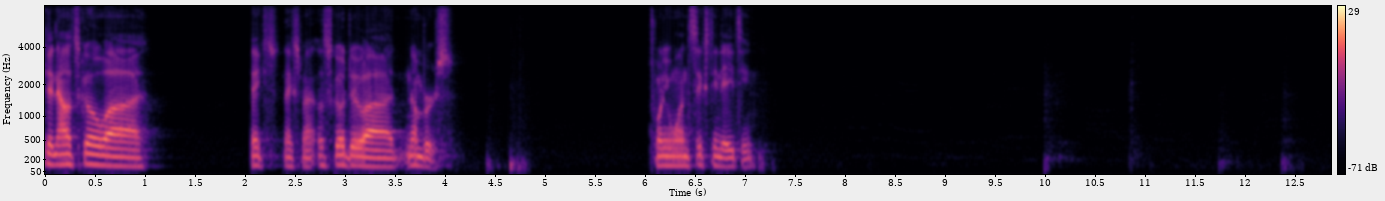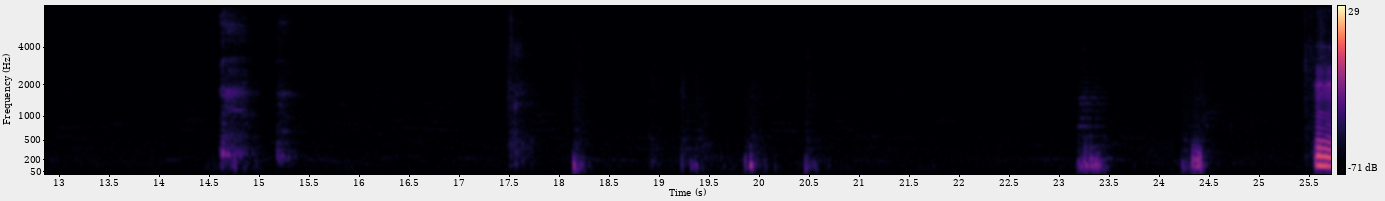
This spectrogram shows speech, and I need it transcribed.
Okay, now let's go. Uh, thanks, thanks, Matt. Let's go to uh, Numbers 21, 16 to 18. Mm-hmm.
